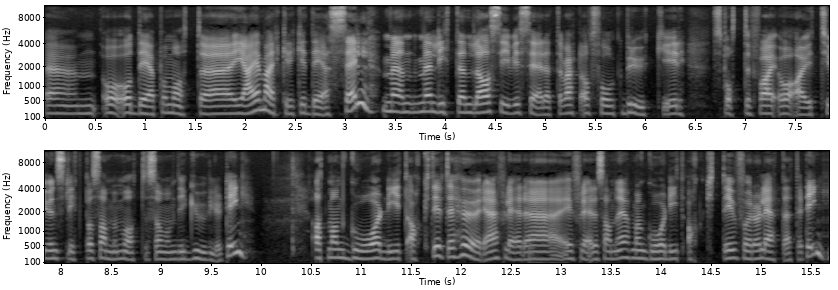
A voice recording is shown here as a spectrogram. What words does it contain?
Um, og, og, det på en måte Jeg merker ikke det selv, men, men litt den, la oss si vi ser etter hvert at folk bruker Spotify og iTunes litt på samme måte som om de googler ting. At man går dit aktivt. Det hører jeg flere, i flere sammenhenger. At man går dit aktivt for å lete etter ting.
